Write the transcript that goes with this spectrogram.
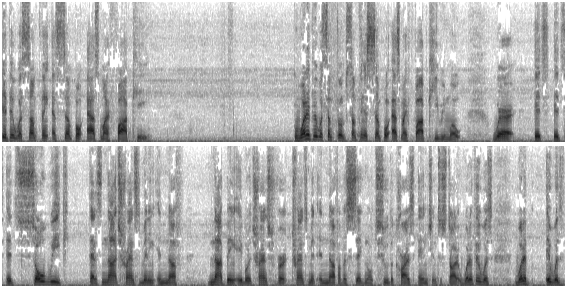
if it was something as simple as my fob key? What if it was something something as simple as my fob key remote where it's it's it's so weak that it's not transmitting enough not being able to transfer transmit enough of a signal to the car's engine to start it. What if it was what if it was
